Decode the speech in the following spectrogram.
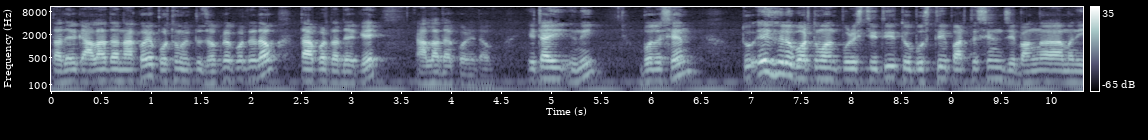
তাদেরকে আলাদা না করে প্রথমে একটু ঝগড়া করতে দাও তারপর তাদেরকে আলাদা করে দাও এটাই উনি বলেছেন তো এই হলো বর্তমান পরিস্থিতি তো বুঝতেই পারতেছেন যে বাংলা মানে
